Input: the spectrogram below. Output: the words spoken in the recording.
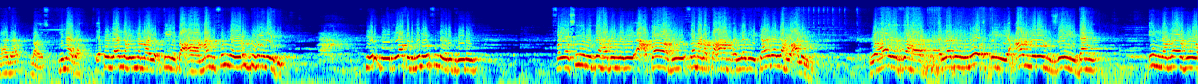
هذا لا يصح لماذا؟ يقول لأنه إنما يعطيه طعاما ثم يرده إليه يرده يأخذ منه ثم يرده إليه فيصير الذهب الذي أعطاه ثمن الطعام الذي كان له عليه وهذا الذهب الذي يعطي عمر زيدا إنما هو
